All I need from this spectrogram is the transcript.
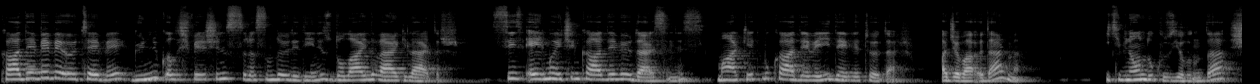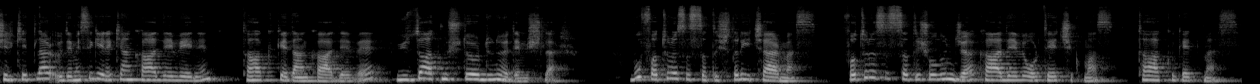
KDV ve ÖTV günlük alışverişiniz sırasında ödediğiniz dolaylı vergilerdir. Siz elma için KDV ödersiniz, market bu KDV'yi devlete öder. Acaba öder mi? 2019 yılında şirketler ödemesi gereken KDV'nin tahakkuk eden KDV %64'ünü ödemişler. Bu faturasız satışları içermez. Faturasız satış olunca KDV ortaya çıkmaz, tahakkuk etmez.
